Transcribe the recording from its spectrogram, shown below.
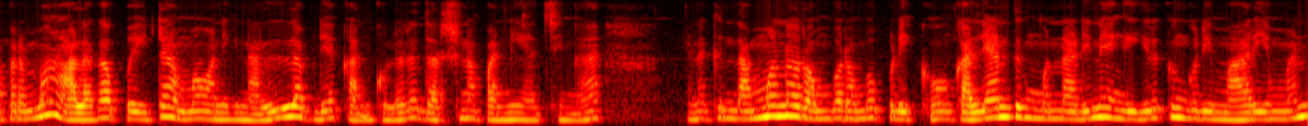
அப்புறமா அழகாக போயிட்டு அம்மா அன்னைக்கு நல்லபடியாக கண்குள்ளர தரிசனம் பண்ணியாச்சுங்க. எனக்கு இந்த அம்மனை ரொம்ப ரொம்ப பிடிக்கும். கல்யாணத்துக்கு முன்னாடின்னு எங்கள் இருக்கங்குடி மாரியம்மன்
